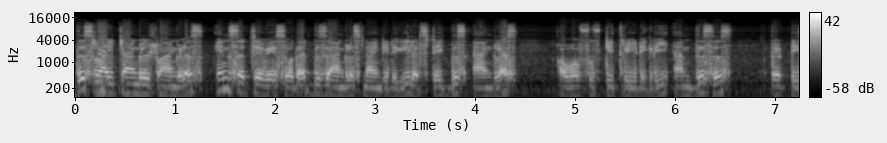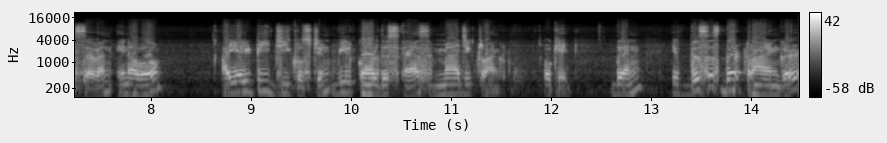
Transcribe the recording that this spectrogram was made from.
this right angle triangle is in such a way so that this angle is 90 degree. Let's take this angle as our 53 degree and this is 37 in our IIT JEE question. We'll call this as magic triangle. Okay. Then if this is the triangle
